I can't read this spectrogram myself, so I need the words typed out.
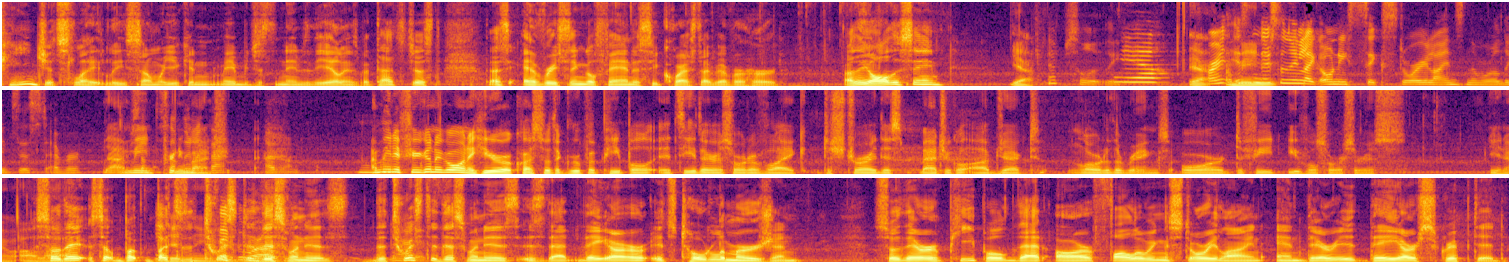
change it slightly somewhere. You can maybe just the names of the aliens, but that's just that's every single fantasy quest I've ever heard. Are they all the same? yeah, Absolutely. Yeah. yeah. Right? I Isn't mean, there something like only six storylines in the world exist ever? I mean, pretty something like much. I don't know. I mean, if you're gonna go on a hero quest with a group of people, it's either a sort of like destroy this magical object, Lord of the Rings, or defeat evil sorceress. You know, a So they so but but Disney. the twist of this one is the twist of this one is is that they are it's total immersion. So there are people that are following a storyline and there is, they are scripted.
